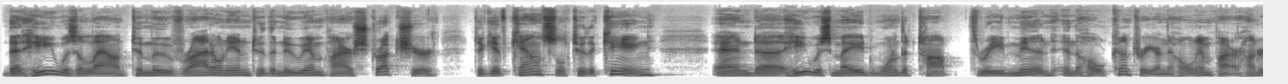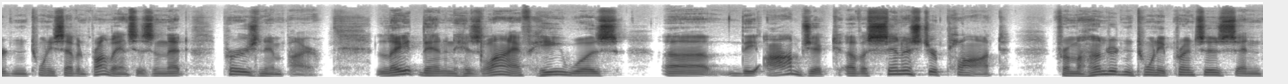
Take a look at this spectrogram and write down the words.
that he was allowed to move right on into the new empire structure to give counsel to the king, and uh, he was made one of the top three men in the whole country or in the whole empire, 127 provinces in that Persian Empire. Late then in his life, he was uh, the object of a sinister plot from 120 princes and,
